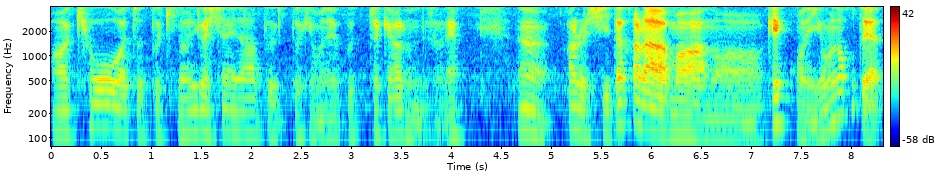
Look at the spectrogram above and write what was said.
まあ今日はちょっと気乗りがしたいなという時もね、ぶっちゃけあるんですよね。うん、あるし、だから、まあ、あの、結構ね、いろんなことやっ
